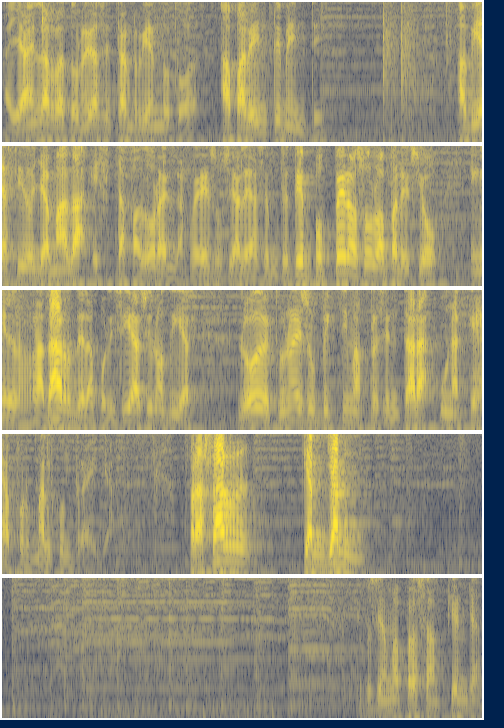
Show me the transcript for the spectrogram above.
allá en la ratonera se están riendo todas. Aparentemente había sido llamada estafadora en las redes sociales hace mucho tiempo, pero solo apareció en el radar de la policía hace unos días, luego de que una de sus víctimas presentara una queja formal contra ella. Prasar Tiamyang, se llama Prasar Tiamyang,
